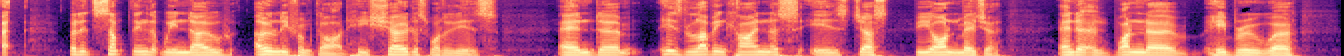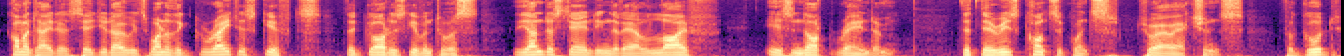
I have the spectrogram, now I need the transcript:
uh, but it's something that we know only from God. He showed us what it is, and um, His loving kindness is just beyond measure. And uh, one uh, Hebrew commentator said, you know, it's one of the greatest gifts that God has given to us the understanding that our life is not random, that there is consequence to our actions for good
